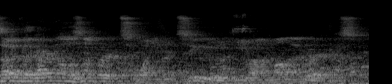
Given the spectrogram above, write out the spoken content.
Side for the Cardinals, number 22, Yvonne Mollenbergs.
